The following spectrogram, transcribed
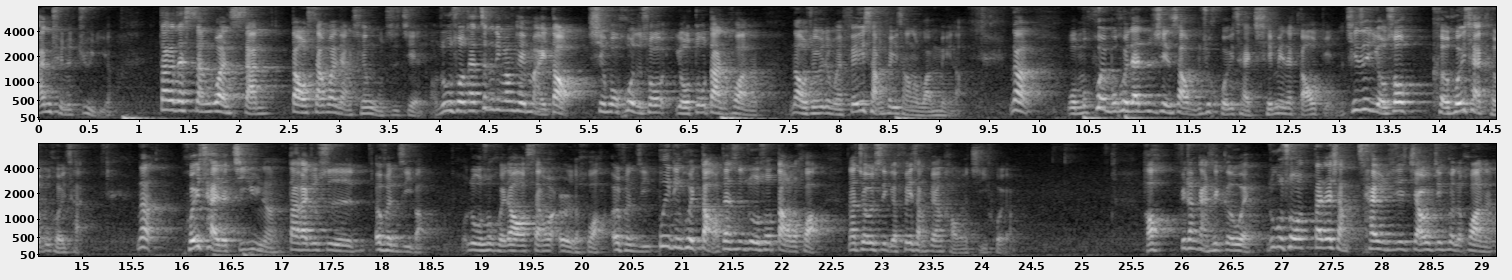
安全的距离啊，大概在三万三到三万两千五之间。如果说在这个地方可以买到现货，或者说有多单的话呢，那我就会认为非常非常的完美了。那我们会不会在日线上我们去回踩前面的高点呢？其实有时候可回踩可不回踩。那回踩的几率呢，大概就是二分之一吧。如果说回到三万二的话，二分之一不一定会到，但是如果说到的话，那就会是一个非常非常好的机会哦。好，非常感谢各位。如果说大家想参与这些交易机会的话呢，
